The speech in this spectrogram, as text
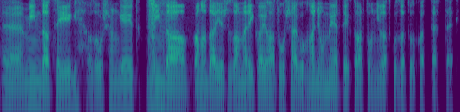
eh, mind a cég, az OceanGate, mind a kanadai és az amerikai hatóságok nagyon mértéktartó nyilatkozatokat tettek.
